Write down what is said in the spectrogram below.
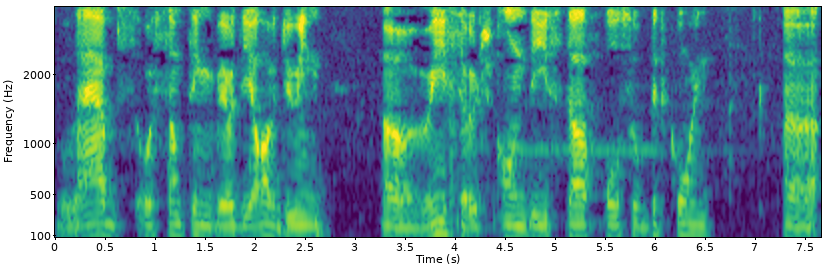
labs or something where they are doing uh, research on these stuff. Also, Bitcoin. Uh,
